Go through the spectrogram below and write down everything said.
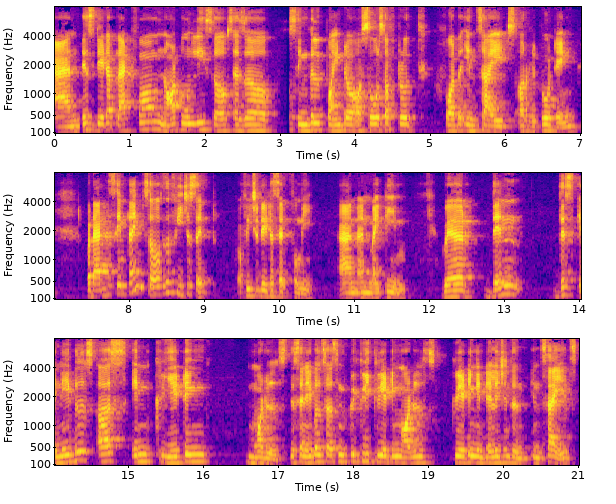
And this data platform not only serves as a single pointer or source of truth for the insights or reporting, but at the same time serves as a feature set, a feature data set for me and, and my team, where then this enables us in creating models. This enables us in quickly creating models, creating intelligent in- insights.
